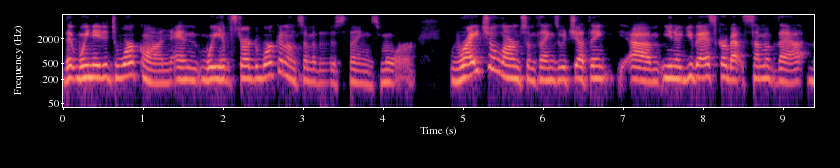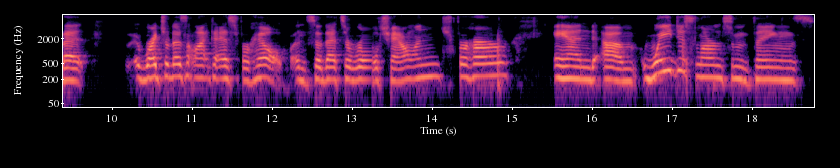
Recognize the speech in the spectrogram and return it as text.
that we needed to work on, and we have started working on some of those things more. Rachel learned some things, which I think, um, you know, you've asked her about some of that, but Rachel doesn't like to ask for help. And so that's a real challenge for her and um, we just learned some things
